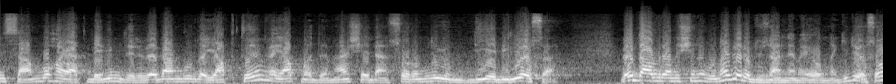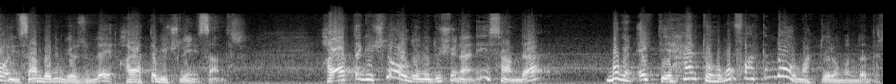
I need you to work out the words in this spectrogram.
insan bu hayat benimdir ve ben burada yaptığım ve yapmadığım her şeyden sorumluyum diyebiliyorsa ve davranışını buna göre düzenleme yoluna gidiyorsa o insan benim gözümde hayatta güçlü insandır. Hayatta güçlü olduğunu düşünen insan da bugün ektiği her tohumun farkında olmak durumundadır.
